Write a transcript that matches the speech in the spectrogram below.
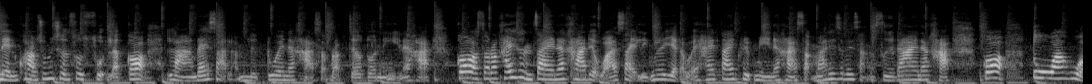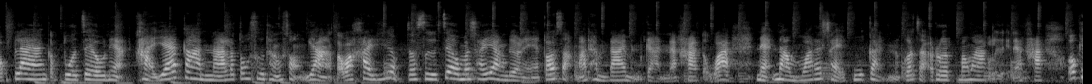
เน้นความชุ่มชื้นสุดๆ แล้วก็ล้างได้สะอาดล้ำลึกด้วยนะคะสำหรับเจลตัวนี้นะคะ ก็สำหรับใครสนใจนะคะ เดี๋ยวว่าใส่ลิงก์รายละเอียดเอาไว้ให้ใต้คลิปนี้นะคะ สามารถที่จะไปสั่งซื้อได้นะคะ ก็ตัวหัวแปรงกับตัวเจลเนี่ยขายแยกกันนะเราต้องซื้อทั้งสองอย่าง แต่ว่าใครที่แบบจะซื้อเจลมาใช้อย่างเดียวเนี่ยก็สามารถทำได้เหมือนกันนะคะ แต่ว่าแนะนำว่าถ้าใช้คู่กันก็จะเลิศมากๆเลยนะคะ โอเค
